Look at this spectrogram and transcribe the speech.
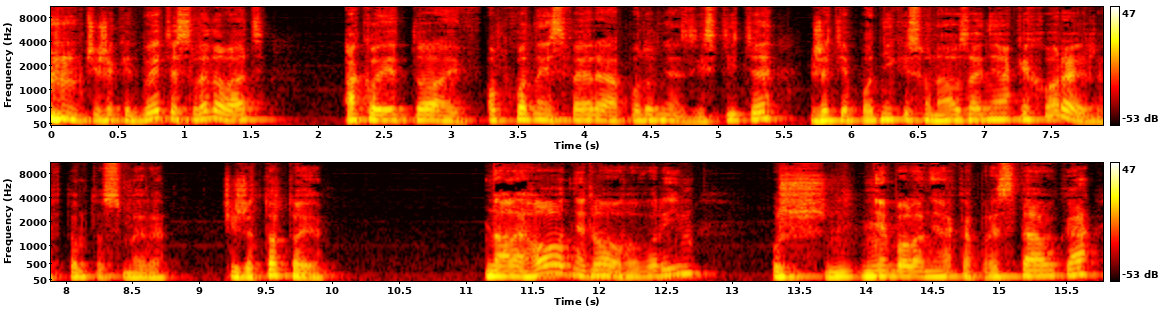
Čiže keď budete sledovať ako je to aj v obchodnej sfére a podobne, zistíte, že tie podniky sú naozaj nejaké choré, že v tomto smere. Čiže toto je. No ale hodne dlho hovorím, už nebola nejaká prestávka,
